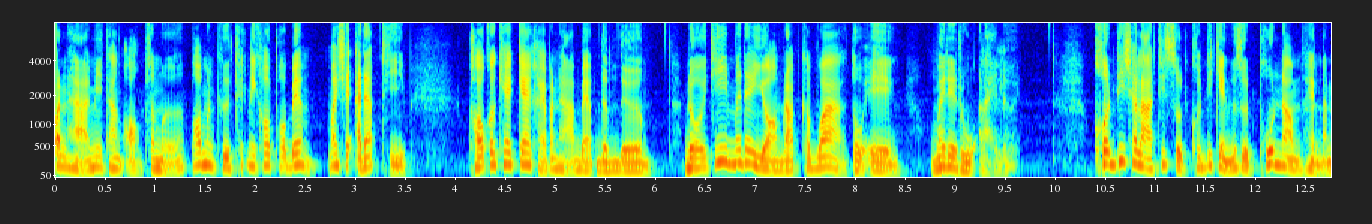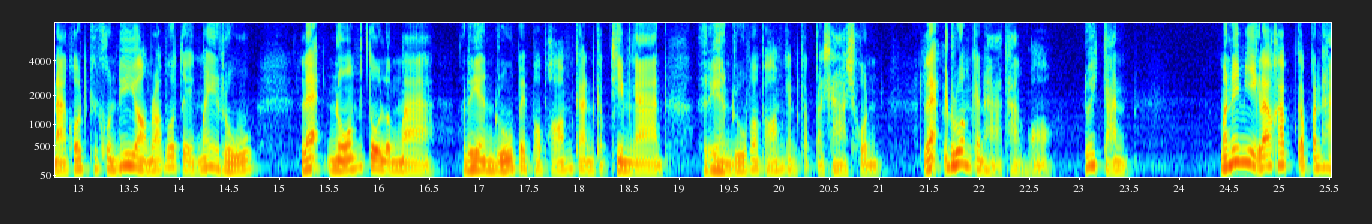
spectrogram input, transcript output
ปัญหามีทางออกเสมอ เพราะมันคือ technical problem ไม่ใช่ adaptive เขาก็แค่แก้ไขปัญหาแบบเดิมๆ โดยที่ไม่ได้ยอมรับครับว่าตัวเอง ไม่ได้รู้อะไรเลย คนที่ฉลาดที่สุดคนที่เก่งที่สุด ผู้นำแห่งอนาคต คือคนที่ยอมรับว่าตัวเองไม่รู้ และโน้มตัวลงมาเรียนรู้ไปพร้อมๆกันกับทีมงาน เรียนรู้พร้อมๆกันกับประชาชน และร่วมกันหาทางออกด้วยกัน มันไม่มีอีกแล้วครับกับปัญหา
